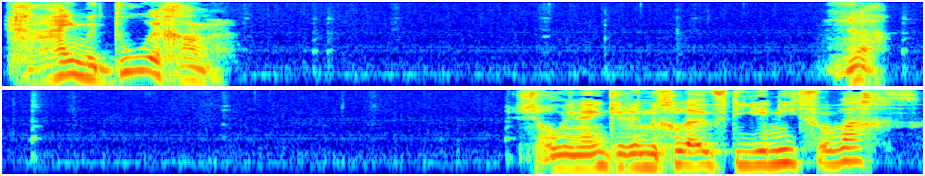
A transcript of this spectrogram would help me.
geheime doorgangen. Ja. Zo in één keer een gleuf die je niet verwacht.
